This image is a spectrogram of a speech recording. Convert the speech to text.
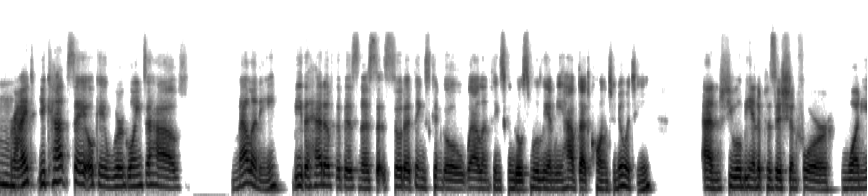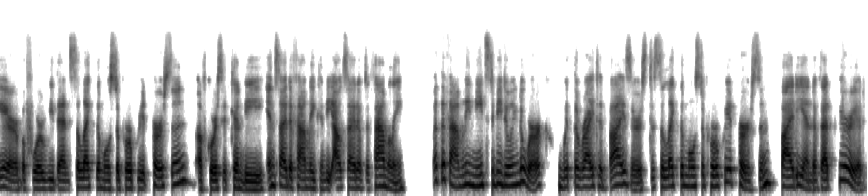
mm. right? You can't say, okay, we're going to have Melanie be the head of the business so that things can go well and things can go smoothly and we have that continuity. And she will be in a position for one year before we then select the most appropriate person. Of course, it can be inside the family, it can be outside of the family, but the family needs to be doing the work with the right advisors to select the most appropriate person by the end of that period.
